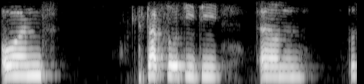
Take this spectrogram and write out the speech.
Und statt so die, die, ähm, das,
